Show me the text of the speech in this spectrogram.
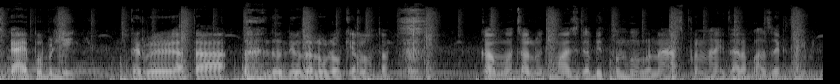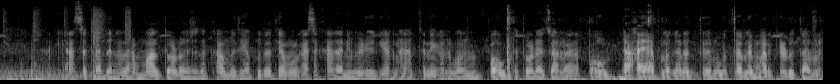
काय पब्लिक तर आता दोन दिवस झालं ब्लॉक केला होता. कामं चालू होती. माझी तब्येत पण बरोबर नाही आज पण नाही. जरा बाजारी आहे. मी आणि आज सकाळनं जरा माल तोडायचं होतं कामच या होतं त्यामुळे काय सकाळने व्हिडिओ केला नाही. आता निघालो बघा मी पावटा तोडायला चालू आहे पावटा आहे आपलं घरात दर उतरलं मार्केट उतरलं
